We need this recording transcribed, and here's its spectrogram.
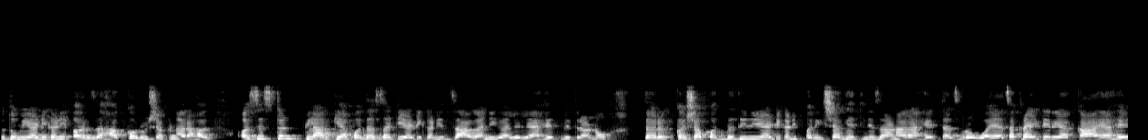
तर तुम्ही या ठिकाणी अर्ज हा करू शकणार आहात. असिस्टंट क्लार्क या पदासाठी या ठिकाणी जागा निघालेल्या आहेत मित्रांनो. तर कशा पद्धतीने या ठिकाणी परीक्षा घेतली जाणार आहे? त्याचबरोबर वयाचा क्रायटेरिया काय आहे?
